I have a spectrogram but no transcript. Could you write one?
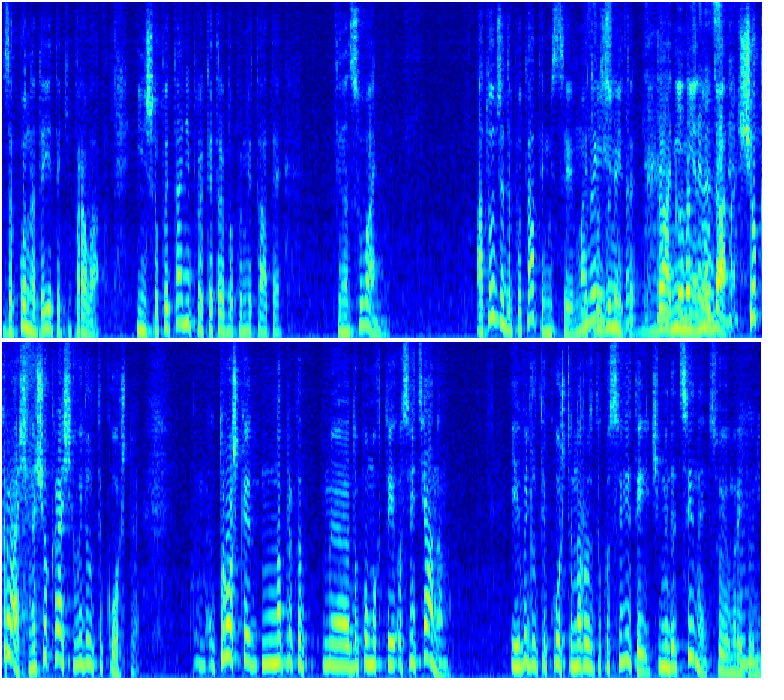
Закон надає такі права. Інше питання, про яке треба пам'ятати фінансування. А тут же депутати місцеві мають Вирішують, розуміти, да, ні, ні, ну, да, що краще, на що краще виділити кошти. Трошки, наприклад, е, допомогти освітянам і виділити кошти на розвиток освіти чи медицини в своєму регіоні,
